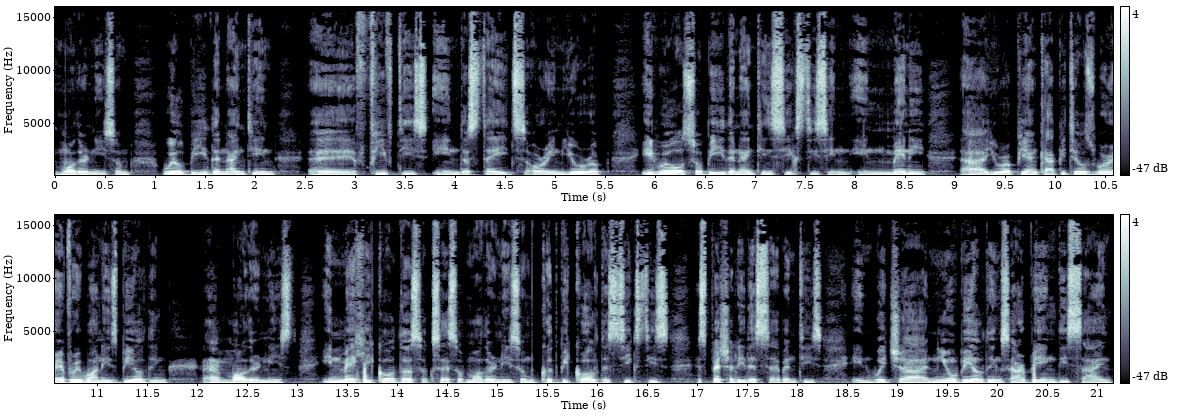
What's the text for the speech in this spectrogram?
modernism will be the 1950s in the States or in Europe. It will also be the 1960s in, in many uh, European capitals where everyone is building uh, modernist. In Mexico, the success of modernism could be called the 60s, especially the 70s, in which uh, new buildings are being designed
